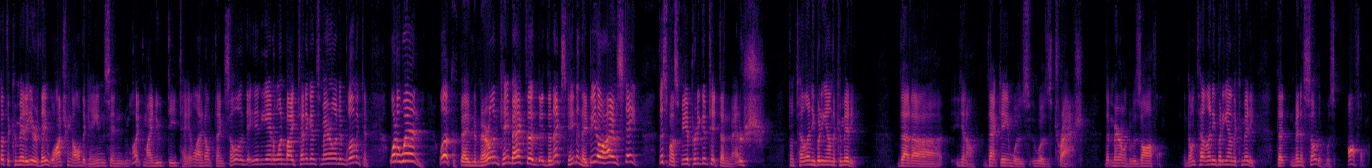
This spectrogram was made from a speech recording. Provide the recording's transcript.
but the committee, are they watching all the games in like minute detail? I don't think so. Indiana won by 10 against Maryland in Bloomington. What a win! Look, Maryland came back to the next game and they beat Ohio State. This must be a pretty good. T- it doesn't matter. Shh. Don't tell anybody on the committee that uh, you know that game was was trash, that Maryland was awful, and don't tell anybody on the committee that Minnesota was awful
